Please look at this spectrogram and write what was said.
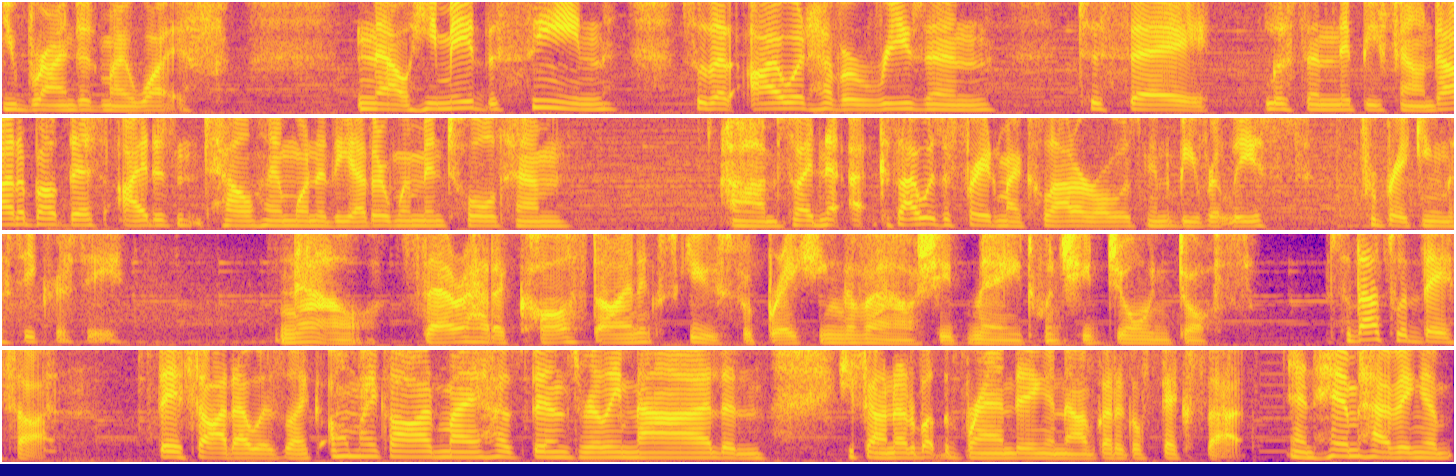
You branded my wife. Now, he made the scene so that I would have a reason to say, Listen, Nippy found out about this. I didn't tell him. One of the other women told him. Um, so I, because I was afraid my collateral was going to be released for breaking the secrecy. Now, Sarah had a cast iron excuse for breaking the vow she'd made when she joined DOS. So that's what they thought. They thought I was like, oh my God, my husband's really mad and he found out about the branding and now I've got to go fix that. And him having a,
